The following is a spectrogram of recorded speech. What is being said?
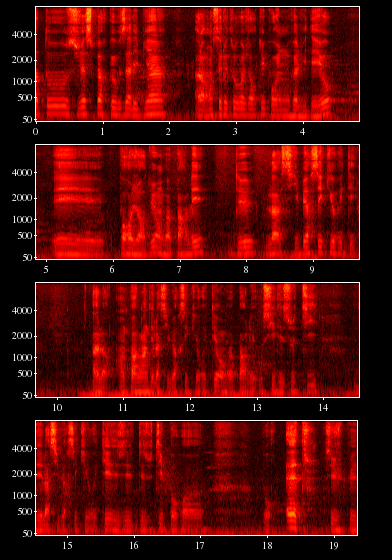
à tous, j'espère que vous allez bien. Alors on se retrouve aujourd'hui pour une nouvelle vidéo et pour aujourd'hui on va parler de la cybersécurité. Alors en parlant de la cybersécurité, on va parler aussi des outils de la cybersécurité, des, outils pour, euh, pour être, si je peux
